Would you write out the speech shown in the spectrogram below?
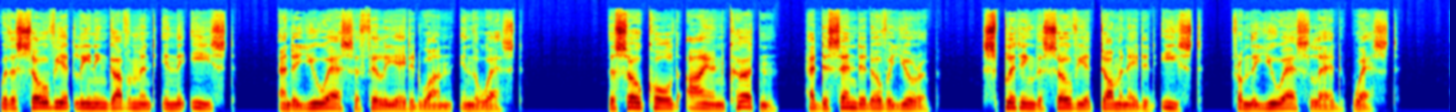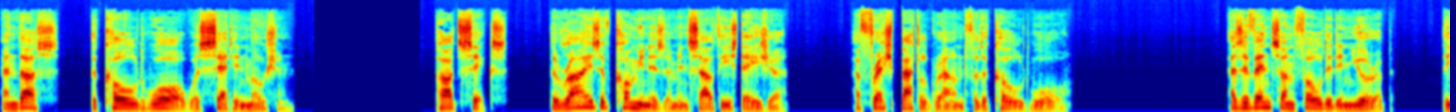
with a Soviet leaning government in the East and a US affiliated one in the West. The so called Iron Curtain had descended over Europe, splitting the Soviet dominated East from the US led West, and thus the Cold War was set in motion. Part 6 The Rise of Communism in Southeast Asia, a fresh battleground for the Cold War. As events unfolded in Europe, the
